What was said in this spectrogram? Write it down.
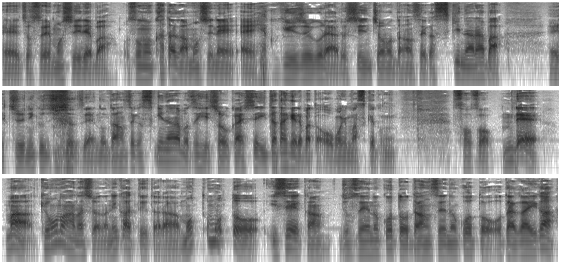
え、女性もしいれば、その方がもしね、え、190ぐらいある身長の男性が好きならば、えー、中肉重税の男性が好きならばぜひ紹介していただければと思いますけども。そうそう。で、まあ今日の話は何かって言ったら、もっともっと異性間、女性のこと、男性のこと、お互いが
